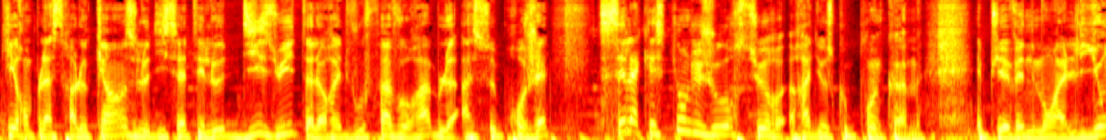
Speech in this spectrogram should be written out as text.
qui remplacera le 15, le 17 et le 18. Alors êtes-vous favorable à ce projet? C'est la question du jour sur radioscoop.com. Et puis événement à Lyon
